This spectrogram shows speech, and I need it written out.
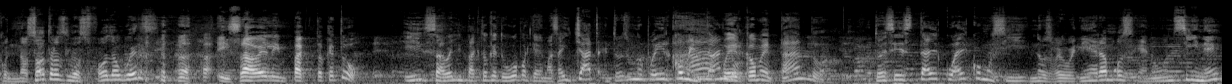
con nosotros los followers y sabe el impacto que tuvo. y sabe el impacto que tuvo porque además hay chat, entonces uno puede ir comentando. Ah, puede ir comentando. Entonces es tal cual como si nos reuniéramos en un cine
